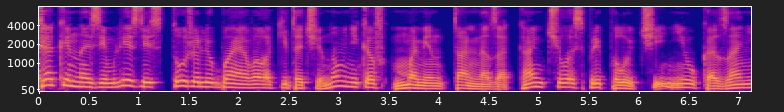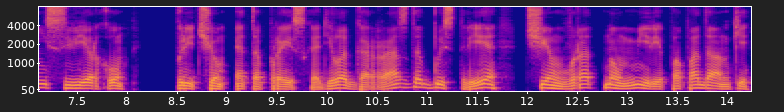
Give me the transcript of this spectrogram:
Как и на земле, здесь тоже любая волокита чиновников моментально заканчивалась при получении указаний сверху. Причем это происходило гораздо быстрее, чем в родном мире попаданки.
